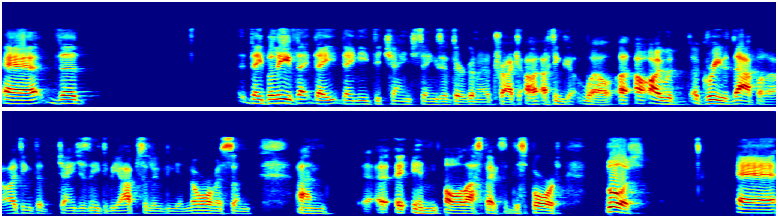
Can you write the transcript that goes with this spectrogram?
uh, the they believe that they, they need to change things if they're going to attract. I, I think well, I, I, would agree with that, but I think the changes need to be absolutely enormous and and uh, in all aspects of the sport. But uh,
